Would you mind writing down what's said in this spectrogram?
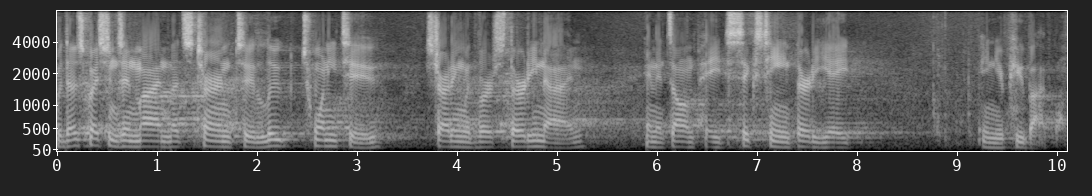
With those questions in mind, let's turn to Luke 22, starting with verse 39, and it's on page 1638 in your Pew Bible.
